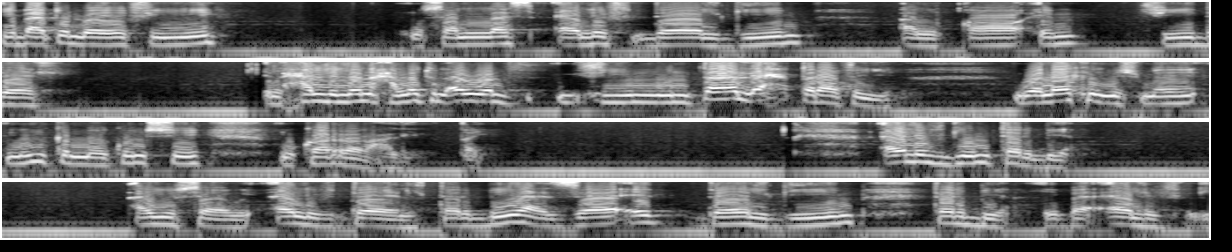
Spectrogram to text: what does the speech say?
يبقى تقول له إيه؟ في مثلث ألف د ج القائم في د الحل اللي أنا حليته الأول في منتهى الاحترافية. ولكن مش ممكن ما يكونش مكرر عليه. طيب. ألف ج تربيع. أي يساوي؟ ألف د تربيع زائد د ج تربيع. يبقى ألف ج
